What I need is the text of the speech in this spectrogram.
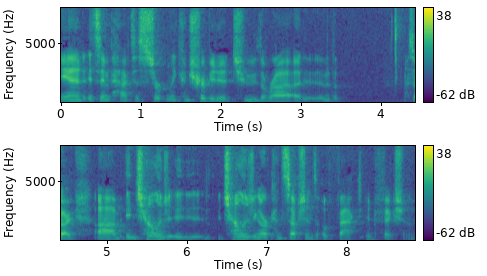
and its impact has certainly contributed to the, uh, the sorry, um, in challenge, challenging our conceptions of fact and fiction.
